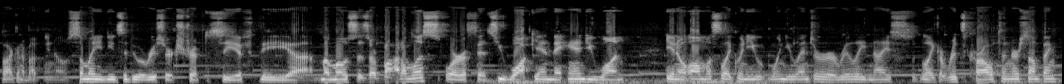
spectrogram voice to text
talking about. You know, somebody needs to do a research trip to see if the uh, mimosas are bottomless or if it's you walk in, they hand you one. You know, almost like when you when you enter a really nice like a Ritz Carlton or something.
